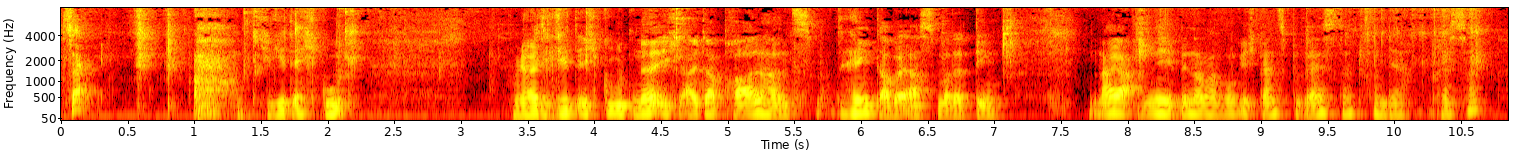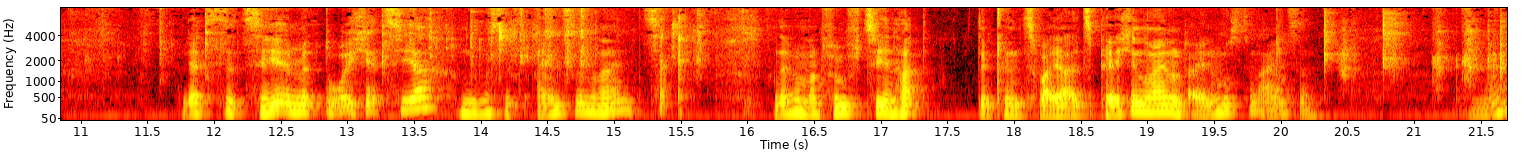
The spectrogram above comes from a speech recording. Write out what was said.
Zack. Die geht echt gut. Ja, die geht echt gut, ne? Ich alter Prahlhans. Hängt aber erstmal das Ding. Naja, nee, bin aber wirklich ganz begeistert von der Presse. Letzte Zehe mit durch jetzt hier. Die muss jetzt einzeln rein. Zack. Ne, wenn man 15 hat, dann können zwei ja als Pärchen rein und eine muss dann einzeln. Ja.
